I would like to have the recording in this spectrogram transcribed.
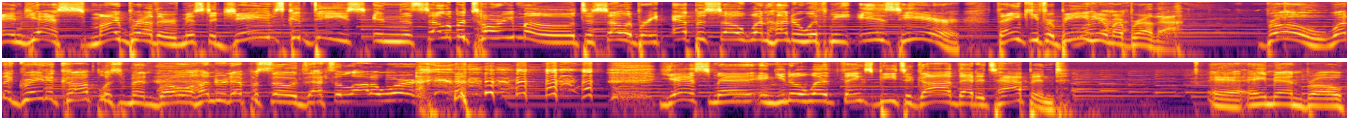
And yes, my brother, Mr. James Kaddis, in the celebratory mode to celebrate episode 100 with me, is here. Thank you for being here, my brother. Bro, what a great accomplishment, bro. 100 episodes. That's a lot of work. Yes, man. And you know what? Thanks be to God that it's happened. Yeah, amen, bro.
